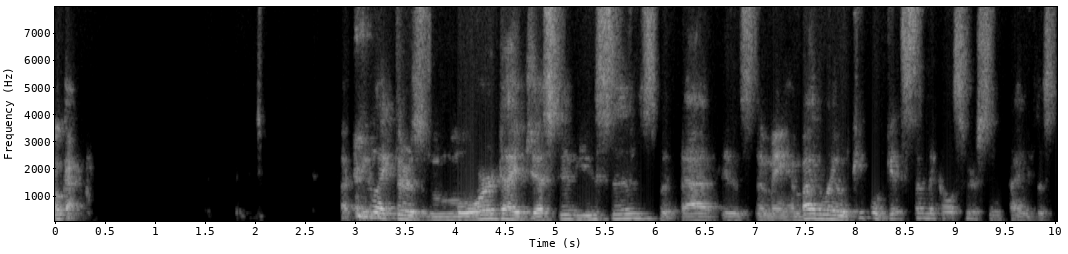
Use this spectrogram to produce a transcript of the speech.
Okay. I feel like there's more digestive uses, but that is the main, and by the way, when people get stomach ulcers, sometimes this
